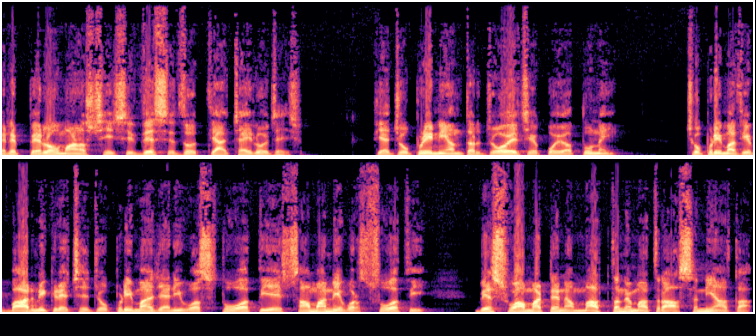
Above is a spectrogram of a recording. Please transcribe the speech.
એટલે પહેલો માણસ છે સીધે સીધો ત્યાં ચાલ્યો જાય છે. ત્યાં ઝૂંપડીની અંદર જોવે છે કોઈ હતું નહીં. ઝૂંપડીમાંથી બહાર નીકળે છે. ઝૂંપડીમાં જેની વસ્તુ હતી, એ સામાન્ય વસ્તુ હતી. બેસવા માટેના માત્ર ને માત્ર આસન્યા હતા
